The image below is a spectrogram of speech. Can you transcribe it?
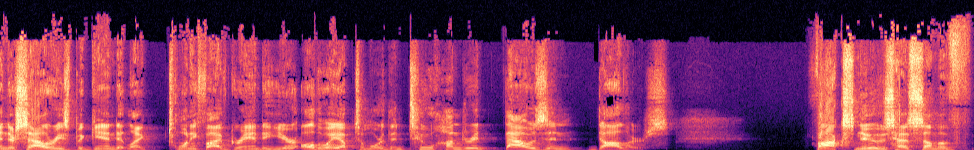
and their salaries begin at like 25 grand a year all the way up to more than $200,000. Fox News has some of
